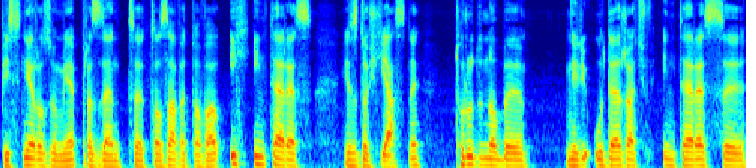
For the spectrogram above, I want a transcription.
PiS nie rozumie. Prezydent to zawetował. Ich interes jest dość jasny trudno by mieli uderzać w interesy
